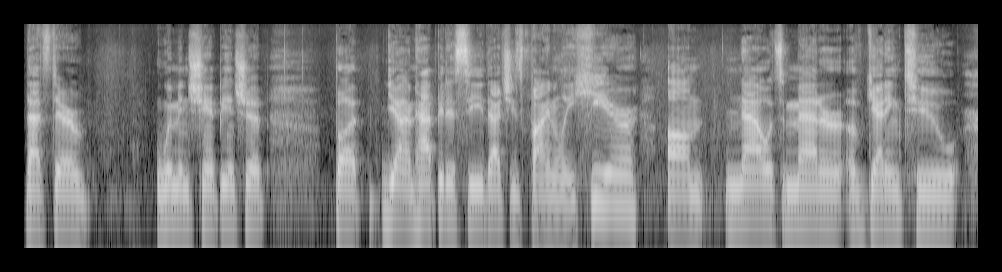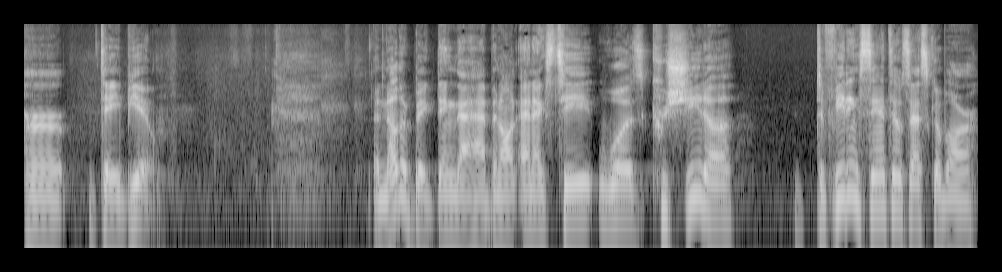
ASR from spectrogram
That's their women's championship. But yeah, I'm happy to see that she's finally here. Um, now it's a matter of getting to her debut. Another big thing that happened on NXT was Kushida defeating Santos Escobar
